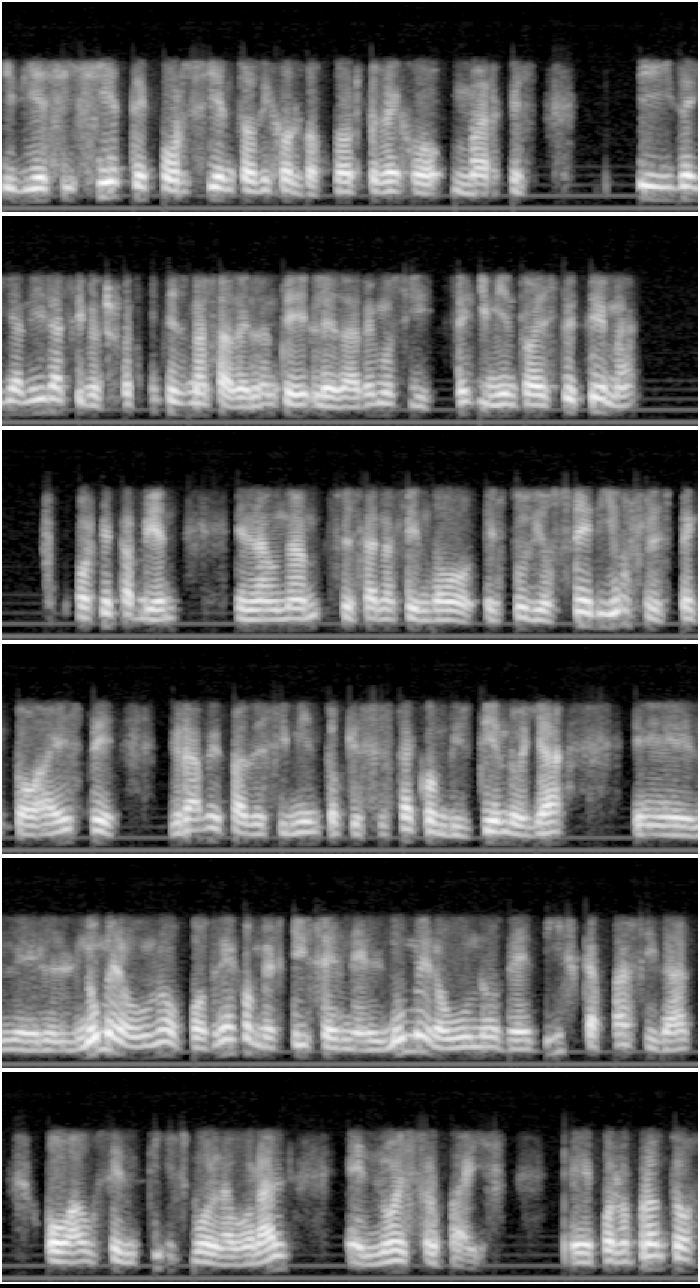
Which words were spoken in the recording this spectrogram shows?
y 17%, dijo el doctor Trejo Márquez. Y de Yanira, si me permites, más adelante le daremos seguimiento a este tema, porque también en la UNAM se están haciendo estudios serios respecto a este grave padecimiento que se está convirtiendo ya en el número uno, podría convertirse en el número uno de discapacidad o ausentismo laboral en nuestro país. Eh, por lo pronto,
